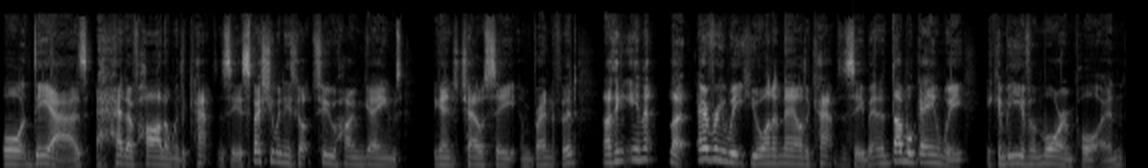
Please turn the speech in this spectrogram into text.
or Diaz ahead of Haaland with the captaincy, especially when he's got two home games against Chelsea and Brentford. And I think in look every week you want to nail the captaincy, but in a double game week it can be even more important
